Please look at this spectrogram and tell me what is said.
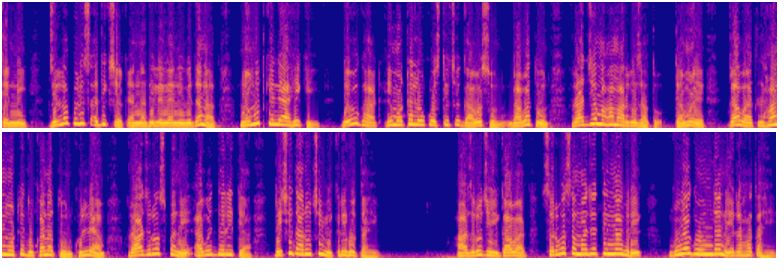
त्यांनी जिल्हा पोलीस अधीक्षक यांना दिलेल्या निवेदनात नमूद केले आहे की देवघाट हे मोठ्या लोकवस्तीचे गाव असून गावातून राज्य महामार्ग जातो. त्यामुळे गावात लहान मोठे दुकानातून खुल्ल्याम राजरोसपणे अवैधरित्या देशी दारूची विक्री होत आहे. आज रोजी गावात सर्व समाजातील नागरिक गुव्या गोविंदाने राहत आहे.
